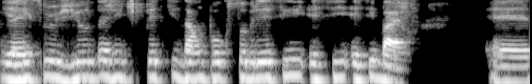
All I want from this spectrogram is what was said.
e aí surgiu da gente pesquisar um pouco sobre esse, esse, esse bairro. É,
